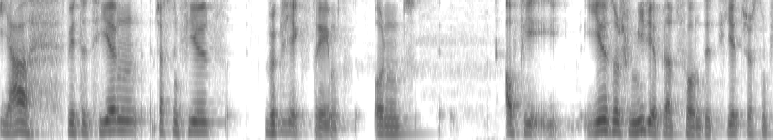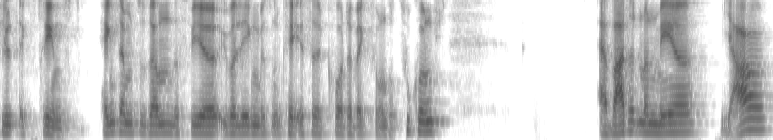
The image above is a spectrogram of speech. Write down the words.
ja, wir zitieren Justin Fields wirklich extremst. Und auf jede Social Media Plattform zitiert Justin Fields extremst. Hängt damit zusammen, dass wir überlegen müssen, okay, ist er Quarterback für unsere Zukunft? Erwartet man mehr? Ja.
